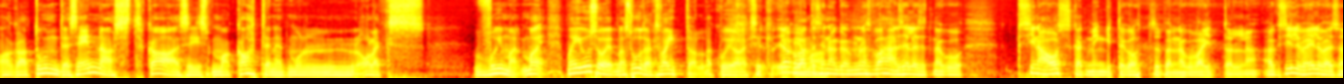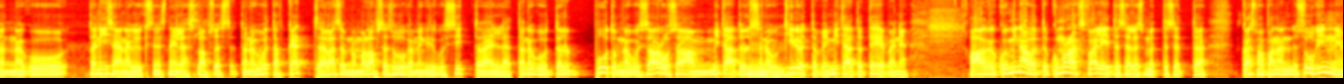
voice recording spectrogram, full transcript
aga tundes ennast ka, siis ma kahtlen, et mul oleks võimalik, ma, ma ei usu, et ma suudaks vait olla, kui oleks ikkagi. ja, aga vaata, siin on ka, minu arust vahe on selles, et nagu sina oskad mingite kohtade peal nagu vait olla, aga Silvia Ilves on nagu, ta on ise nagu üks nendest neljast lapsest, et ta nagu võtab kätte ja laseb oma lapse suuga mingisugust sitta välja, et ta nagu, tal puudub nagu see arusaam, mida ta üldse mm -hmm. nagu kirjutab või mida ta teeb, onju aga kui mina võtan, kui mul oleks valida selles mõttes, et kas ma panen suu kinni,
